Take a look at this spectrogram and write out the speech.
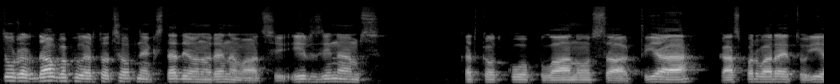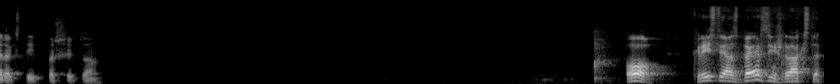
tur ar Dārgopilu ar to celtnieku stadionu renovāciju? Ir zināms, kad kaut ko plāno sākt. Jā, kas par varētu ierakstīt par šito? O, Kristians Bērziņš raksta,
